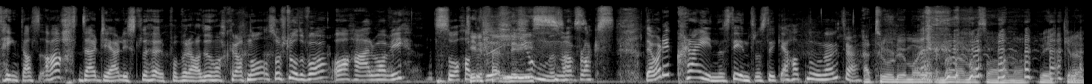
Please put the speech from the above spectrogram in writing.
tenkte at ah, det er det jeg har lyst til å høre på på radioen akkurat nå, så slo du på, og her var vi. Så hadde du jommen meg flaks. Det var det kleineste introstykket jeg har hatt noen gang, tror jeg. Jeg tror du må jobbe med den også, Hanna. Virkelig.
